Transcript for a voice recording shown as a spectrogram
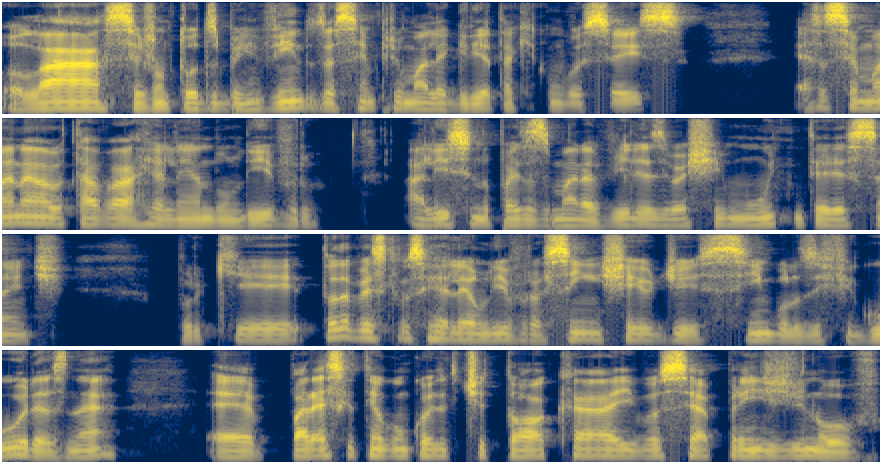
Olá, sejam todos bem-vindos. É sempre uma alegria estar aqui com vocês. Essa semana eu estava relendo um livro, Alice no País das Maravilhas, e eu achei muito interessante, porque toda vez que você relê um livro assim, cheio de símbolos e figuras, né, é, parece que tem alguma coisa que te toca e você aprende de novo.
